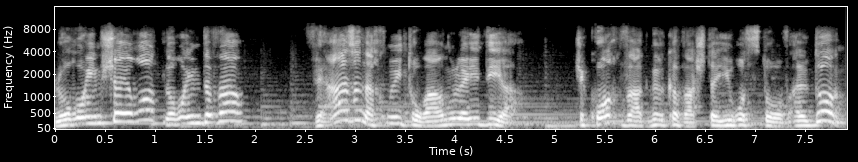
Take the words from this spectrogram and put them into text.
לא רואים שיירות, לא רואים דבר. ואז אנחנו התעוררנו לידיעה שכוח וגנר כבש את העיר רוסטוב על דון.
